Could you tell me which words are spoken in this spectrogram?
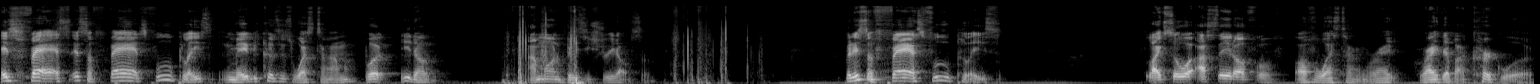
It's fast. It's a fast food place. Maybe because it's Westheimer, but you know, I'm on a busy street also. But it's a fast food place. Like so, I stayed off of off of Westheimer, right, right there by Kirkwood.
